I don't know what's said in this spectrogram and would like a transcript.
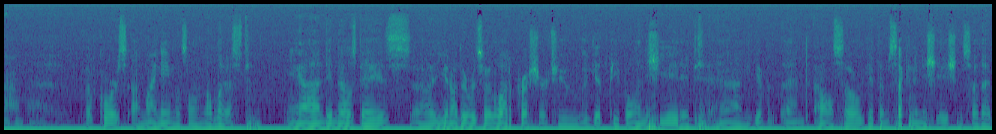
um, uh, of course, uh, my name was on the list. And in those days, uh, you know, there was a lot of pressure to get people initiated and give, and also get them second initiation so that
